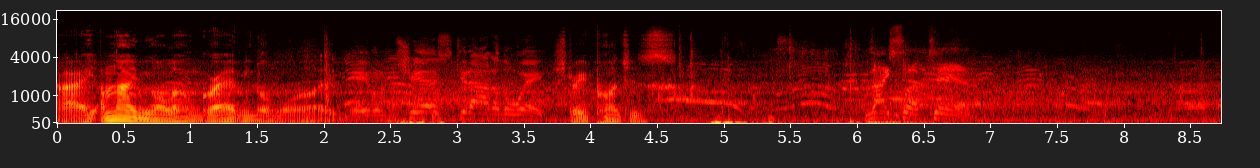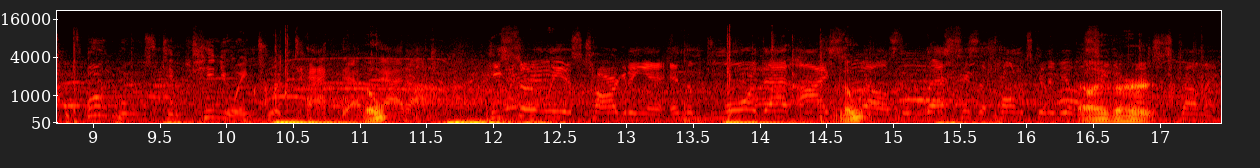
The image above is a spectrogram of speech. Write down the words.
Alright, I'm not even gonna let him grab me no more. Like, Just get out of the way. Straight punches. Nice left hand. Boom Boom's continuing to attack that Nope. Bad eye. He certainly is targeting it, and the more that eye Nope. swells, the less his opponent's going to be able to Don't see even hurt. coming.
